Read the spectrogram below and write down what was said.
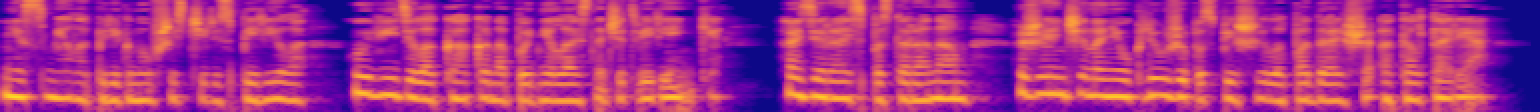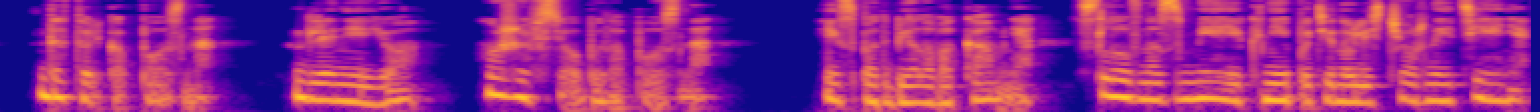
Не смело перегнувшись через перила, увидела, как она поднялась на четвереньки. Озираясь по сторонам, женщина неуклюже поспешила подальше от алтаря. Да только поздно. Для нее уже все было поздно. Из-под белого камня, словно змеи, к ней потянулись черные тени.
